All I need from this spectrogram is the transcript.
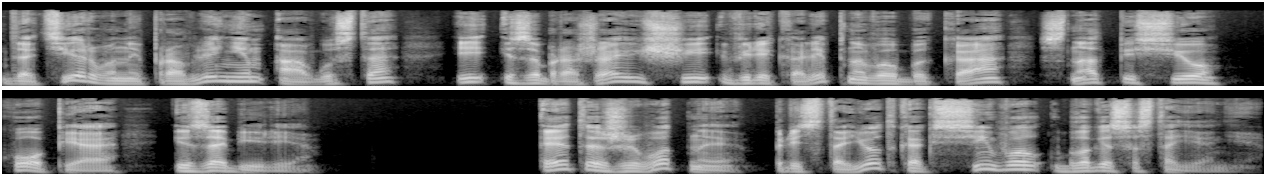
датированный правлением Августа и изображающий великолепного быка с надписью «Копия. Изобилия». Это животное предстает как символ благосостояния.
